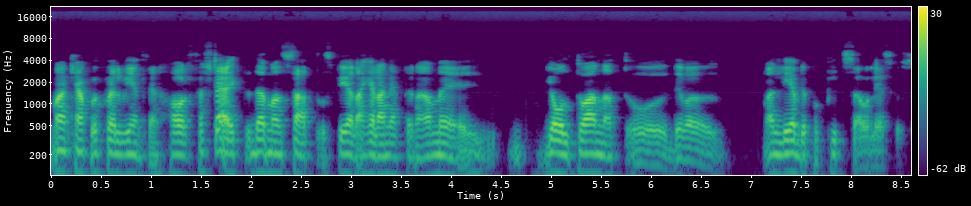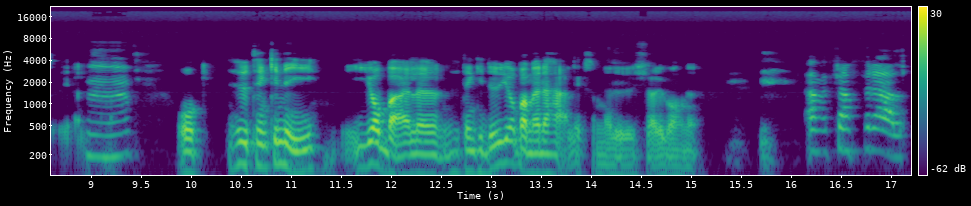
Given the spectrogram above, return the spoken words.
man kanske själv egentligen har förstärkt där man satt och spelade hela nätterna med jolt och annat och det var man levde på pizza och läsk och så vidare. Mm. Och hur tänker ni jobba eller hur tänker du jobba med det här liksom när du kör igång nu? Ja men framförallt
